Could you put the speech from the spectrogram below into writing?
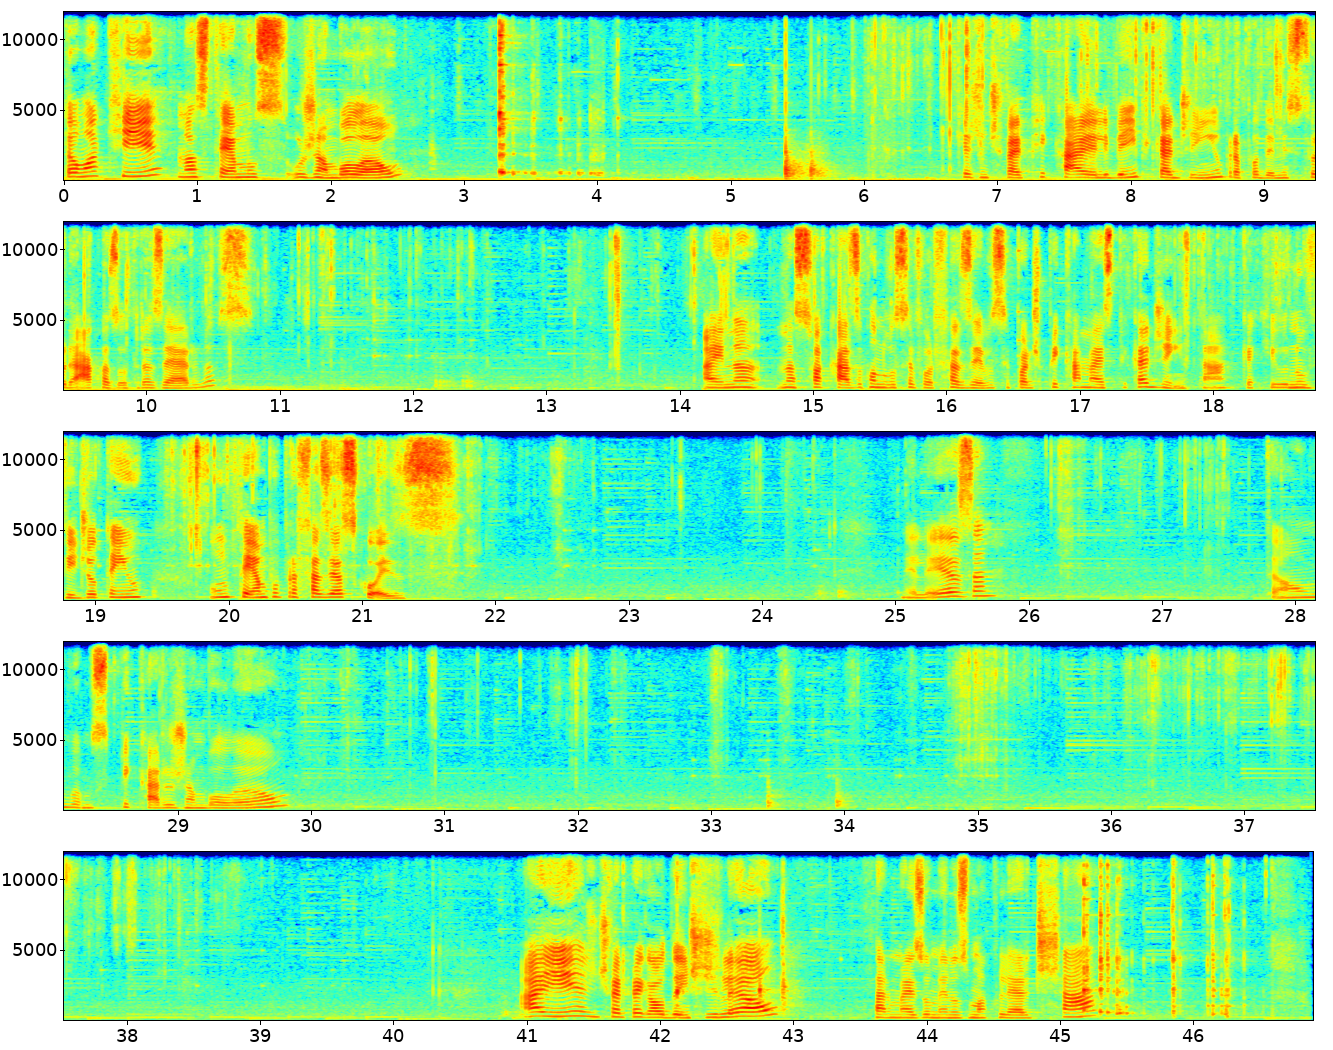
Então aqui nós temos o jambolão, que a gente vai picar ele bem picadinho para poder misturar com as outras ervas. Aí na, na sua casa, quando você for fazer, você pode picar mais picadinho, tá? Porque aqui no vídeo eu tenho um tempo para fazer as coisas. Beleza? Então, vamos picar o jambolão. Aí, a gente vai pegar o dente de leão, dar mais ou menos uma colher de chá.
